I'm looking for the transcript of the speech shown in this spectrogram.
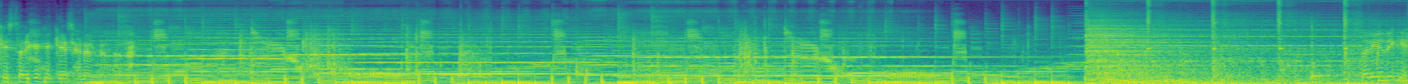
किस तरीके के केस हैंडल करता था? सर ये देखिए।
